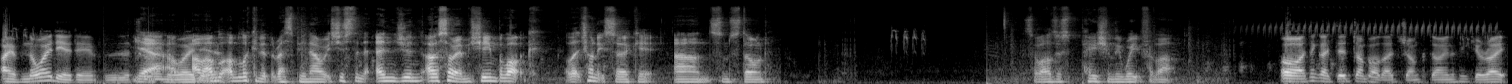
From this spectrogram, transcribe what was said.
I have no idea, Dave. Literally Yeah, no I'm, idea. I'm, I'm looking at the recipe now. It's just an engine. Oh, sorry, a machine block, electronic circuit, and some stone. So I'll just patiently wait for that. Oh, I think I did dump all that junk down. I think you're right.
